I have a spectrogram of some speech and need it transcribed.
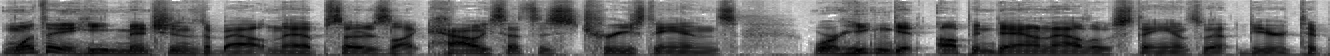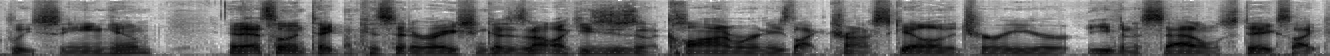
one thing he mentions about in the episode is like how he sets his tree stands where he can get up and down out of those stands without deer typically seeing him. And that's something to take in consideration because it's not like he's using a climber and he's like trying to scale the tree or even a saddle and sticks. Like,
